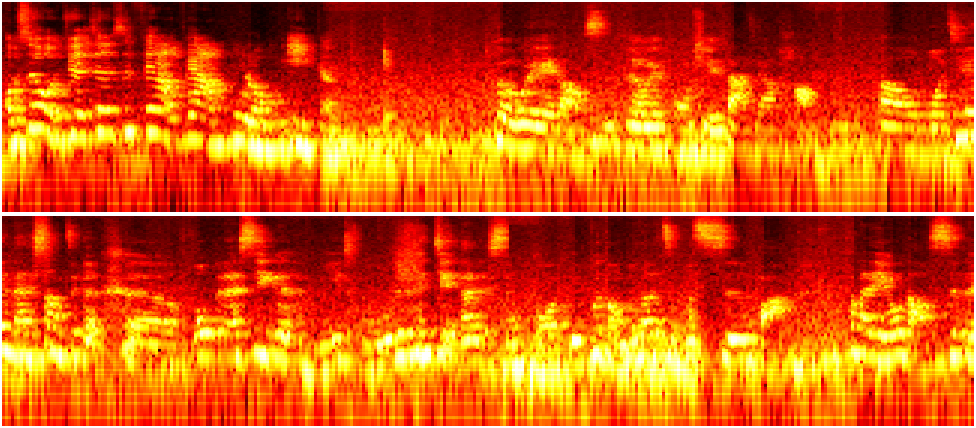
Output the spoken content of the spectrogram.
哦，所以我觉得真的是非常非常不容易的。各位老师、各位同学，大家好。呃，我今天来上这个课，我本来是一个很迷途，就很简单的生活，也不懂得说怎么吃法。后来有老师的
